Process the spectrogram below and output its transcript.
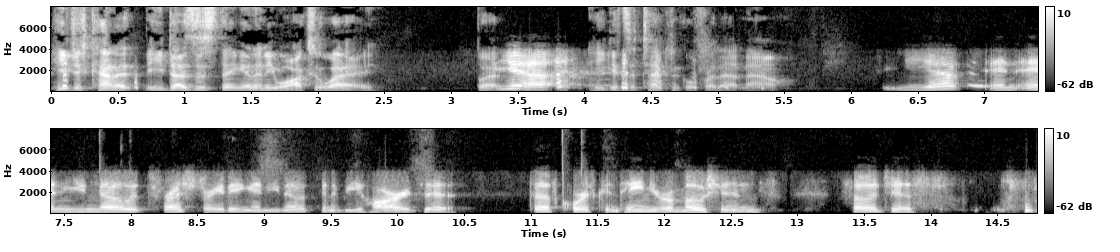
He just kind of he does this thing and then he walks away. But yeah. he gets a technical for that now. Yep, and and you know it's frustrating, and you know it's going to be hard to to of course contain your emotions. So it just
